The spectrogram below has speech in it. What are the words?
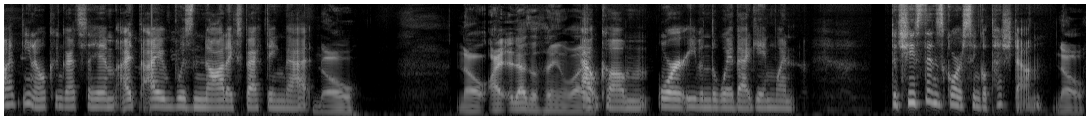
I, you know, congrats to him. I I was not expecting that No. No, I that's the thing like outcome, or even the way that game went. The Chiefs didn't score a single touchdown. no.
